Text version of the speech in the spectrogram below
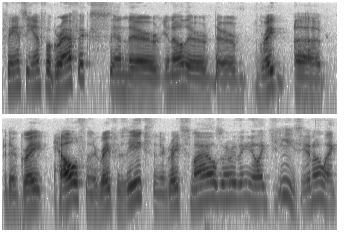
fancy infographics and their, you know, their their great uh, their great health and their great physiques and their great smiles and everything. You're like, geez, you know, like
